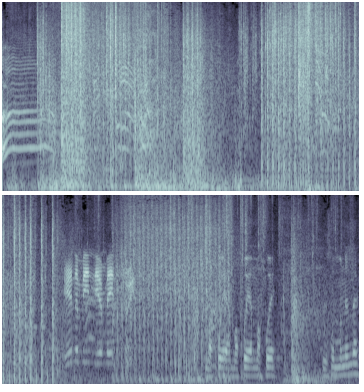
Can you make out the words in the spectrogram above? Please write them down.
Ah! Enemy near Main Street. Me fue, me fue, me fue. There's someone in there?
